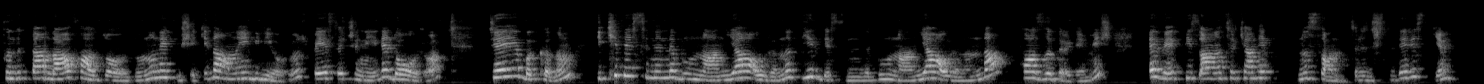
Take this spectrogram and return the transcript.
fındıktan daha fazla olduğunu net bir şekilde anlayabiliyoruz. B seçeneği de doğru. C'ye bakalım. İki besininde bulunan yağ oranı bir besininde bulunan yağ oranından fazladır demiş. Evet biz anlatırken hep nasıl anlatırız işte deriz ki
